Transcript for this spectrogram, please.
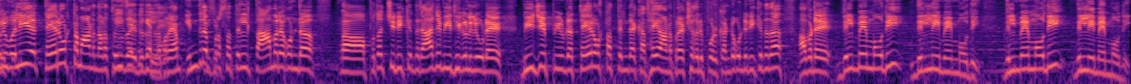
ഒരു വലിയ തേരോട്ടമാണ് നടത്തുന്നത് എന്ന് തന്നെ പറയാം. ഇന്ദ്രപ്രസ്ഥത്തിൽ താമര കൊണ്ട് പുതച്ചിരിക്കുന്ന രാജവീഥികളിലൂടെ ബി ജെ പിയുടെ തേരോട്ടത്തിന്റെ കഥയാണ് പ്രേക്ഷകർ ഇപ്പോൾ കണ്ടുകൊണ്ടിരിക്കുന്നത്. അവിടെ ദിൽമേ മോദി ദില്ലി മേം മോദി. ദിൽമേ മോദി ദില്ലി മേം മോദി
